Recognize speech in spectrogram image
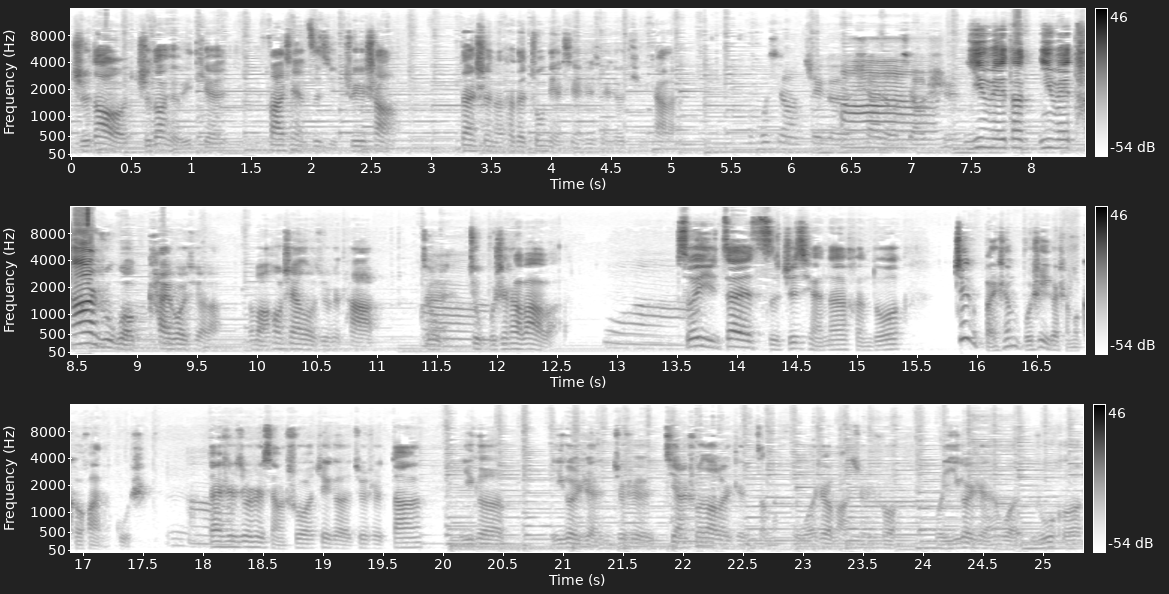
直到直到有一天发现自己追上，但是呢他在终点线之前就停下来，我不希望这个啊 shadow 消失。因为他因为他如果开过去了，那往后 Shadow 就是他，就哦就不是他爸爸了。哇，所以在此之前呢，很多这个本身不是一个什么科幻的故事，嗯但是就是想说，这个就是当一个一个人，就是既然说到了人怎么活着嘛，就是说我一个人我如何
